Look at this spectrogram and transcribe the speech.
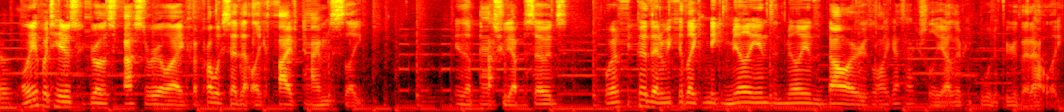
I guess. Only if potatoes could grow this fast in real life. I probably said that like five times, like in the past few episodes. But if we could? Then we could like make millions and millions of dollars. Well, I guess actually other people would have figured that out like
